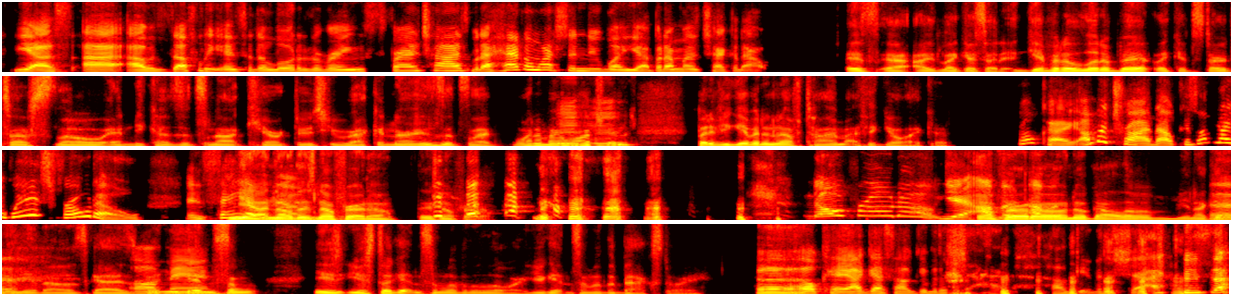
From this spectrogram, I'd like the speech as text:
Yes, I, I was definitely into the Lord of the Rings franchise, but I haven't watched the new one yet. But I'm gonna check it out. It's uh, I like I said, give it a little bit. Like it starts off slow, and because it's not characters you recognize, it's like, what am I Mhm. watching? But if you give it enough time, I think you'll like it. Okay, I'm gonna try it out because I'm like, where's Frodo and Sam? yeah, no, there's no Frodo. There's no Frodo. no Frodo. Yeah, no I'm Frodo, I'm a- no Gollum. You're not getting Ugh. any of those guys, Oh, but you're getting some. you- You're still getting some of the lore. You're getting some of the backstory. Uh, okay, I guess I'll give it a shot. I'll give it a shot. So,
